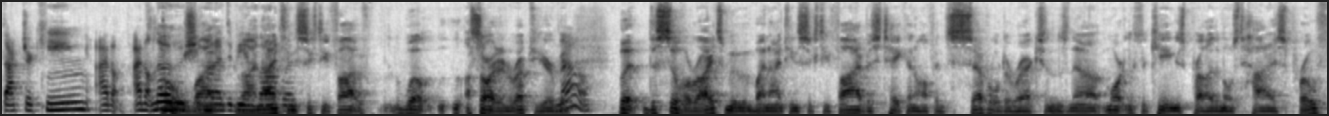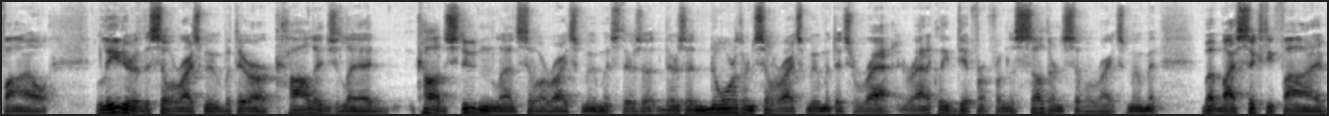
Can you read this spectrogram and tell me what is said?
Dr. King. I don't. I don't know oh, who she by, wanted to be by involved 1965. With. Well, sorry to interrupt you here, but no. But the civil rights movement by 1965 has taken off in several directions. Now, Martin Luther King is probably the most highest profile leader of the civil rights movement, but there are college led, college student led civil rights movements. There's a there's a northern civil rights movement that's ra- radically different from the southern civil rights movement but by 65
